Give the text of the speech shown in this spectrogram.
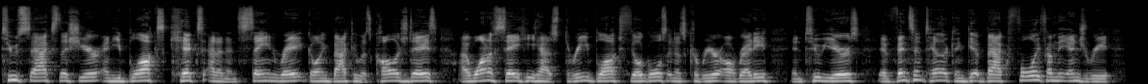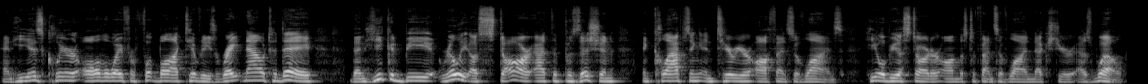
Two sacks this year, and he blocks kicks at an insane rate going back to his college days. I want to say he has three blocked field goals in his career already in two years. If Vincent Taylor can get back fully from the injury, and he is cleared all the way for football activities right now today, then he could be really a star at the position and collapsing interior offensive lines. He will be a starter on this defensive line next year as well.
